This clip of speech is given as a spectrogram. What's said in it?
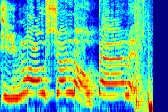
Emotional damage.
